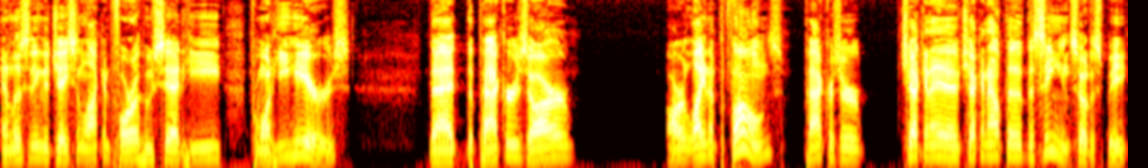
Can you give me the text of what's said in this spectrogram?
And listening to Jason La Canfora, who said he, from what he hears, that the Packers are are lighting up the phones. Packers are checking checking out the, the scene, so to speak.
